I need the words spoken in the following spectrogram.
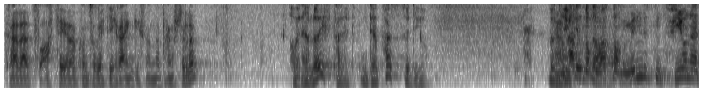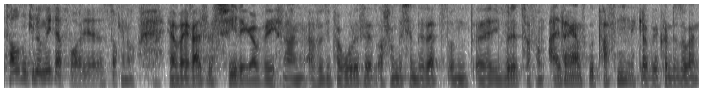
Gerade als 280er, da konntest du richtig reingießen an der Tankstelle. Aber der läuft halt und der passt zu dir. Würde Du hast, noch, du hast noch mindestens 400.000 Kilometer vor dir. Das ist doch Genau. Ja, bei Ralf ist es schwieriger, würde ich sagen. Also die Pagode ist ja jetzt auch schon ein bisschen besetzt und äh, die würde zwar vom Alter ganz gut passen. Ich glaube, ihr könntet sogar ein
